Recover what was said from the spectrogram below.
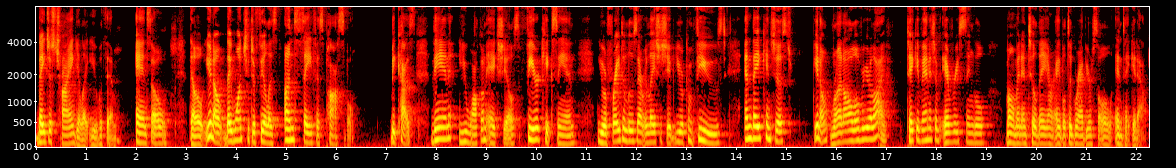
They just triangulate you with them. And so they'll, you know, they want you to feel as unsafe as possible because then you walk on eggshells, fear kicks in, you're afraid to lose that relationship, you're confused, and they can just, you know, run all over your life, take advantage of every single moment until they are able to grab your soul and take it out.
